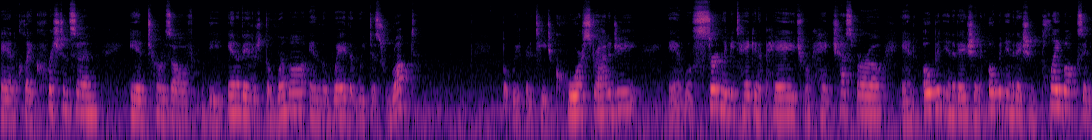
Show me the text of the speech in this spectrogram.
and Clay Christensen, in terms of the innovator's dilemma and the way that we disrupt. But we're going to teach core strategy, and we'll certainly be taking a page from Hank Chesbrough and open innovation, open innovation playbooks and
